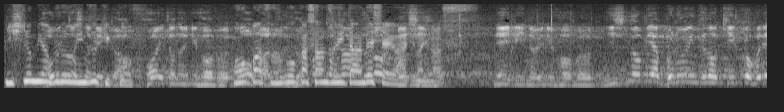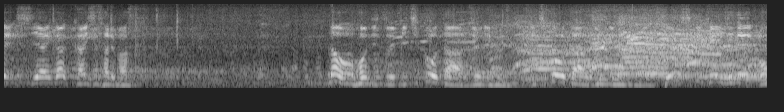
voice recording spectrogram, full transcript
西宮ブルーインズキック。オフオーパーツ福岡サンズリターンで試合が始まります。ネイビーのユニフォーム西宮ブルーインズのキックオフで試合が開始されますなお本日1クォーター12分1クォーター12分の正式掲示で行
